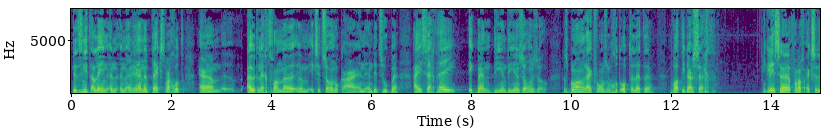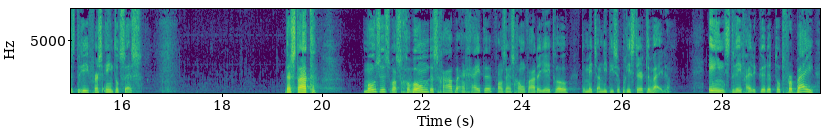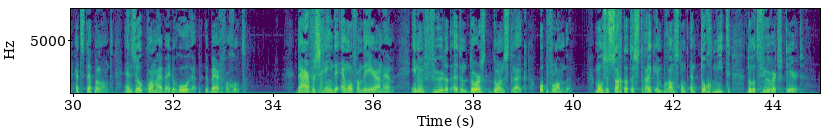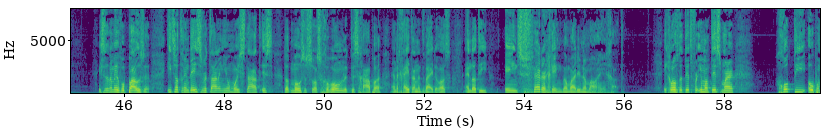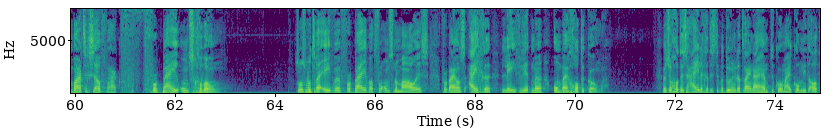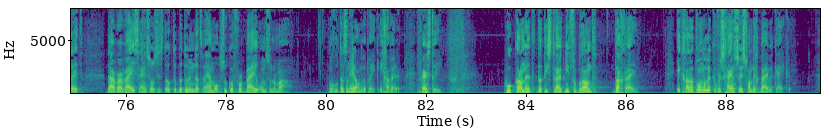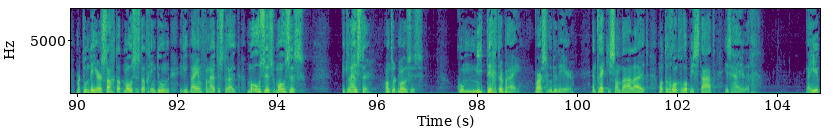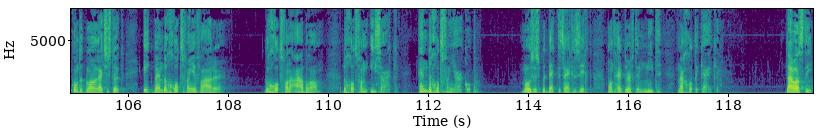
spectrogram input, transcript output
Dit is niet alleen een, een, een tekst waar God um, uitlegt van uh, um, ik zit zo in elkaar en, en dit is hoe ik ben. Hij zegt, hey, ik ben die en die en zo en zo. Dat is belangrijk voor ons om goed op te letten wat hij daar zegt. Ik lees uh, vanaf Exodus 3 vers 1 tot 6. Daar staat... Mozes was gewoon de schapen en geiten van zijn schoonvader Jethro, de Midjanitische priester, te weiden. Eens dreef hij de kudde tot voorbij het steppenland. En zo kwam hij bij de Horeb, de berg van God. Daar verscheen de engel van de Heer aan hem, in een vuur dat uit een doornstruik opvlamde. Mozes zag dat de struik in brand stond en toch niet door het vuur werd verteerd. Ik zet hem even op pauze. Iets wat er in deze vertaling heel mooi staat, is dat Mozes zoals gewoonlijk de schapen en de geit aan het weiden was. En dat hij eens verder ging dan waar hij normaal heen gaat. Ik geloof dat dit voor iemand is, maar God die openbaart zichzelf vaak voorbij ons gewoon. Soms moeten wij even voorbij wat voor ons normaal is, voorbij ons eigen leefritme, om bij God te komen. Weet je, God is heilig. Het is de bedoeling dat wij naar Hem toe komen. Hij komt niet altijd daar waar wij zijn. Soms is het ook de bedoeling dat we Hem opzoeken voorbij ons normaal. Maar goed, dat is een heel andere preek. Ik ga verder. Vers 3. Hoe kan het dat die struik niet verbrandt? dacht hij. Ik ga het wonderlijke verschijnsel eens van dichtbij bekijken. Maar toen de Heer zag dat Mozes dat ging doen, riep hij hem vanuit de struik. Mozes, Mozes. Ik luister, antwoordt Mozes. Kom niet dichterbij, waarschuwde de Heer. En trek je sandalen uit, want de grond waarop je staat is heilig. Nou, hier komt het belangrijkste stuk. Ik ben de God van je vader. De God van Abraham, de God van Isaac en de God van Jacob. Mozes bedekte zijn gezicht, want hij durfde niet naar God te kijken. Daar was hij.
